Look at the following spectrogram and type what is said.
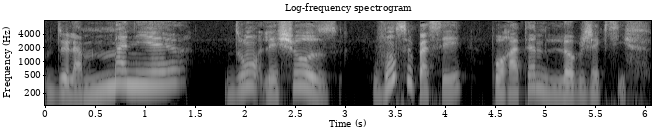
de la manière dont les choses vont se passer pour atteindre l'objectif.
